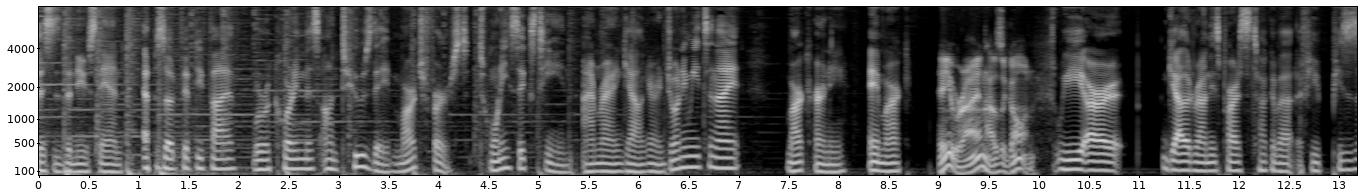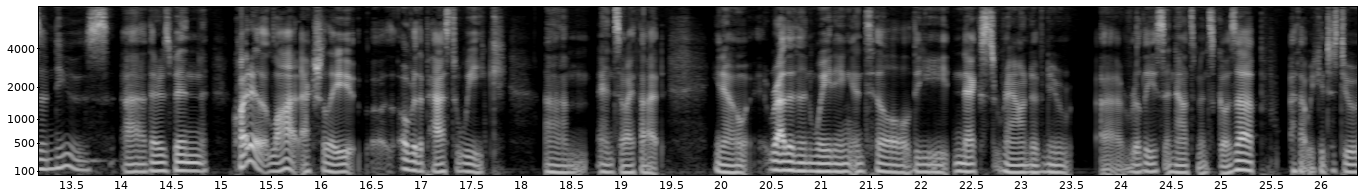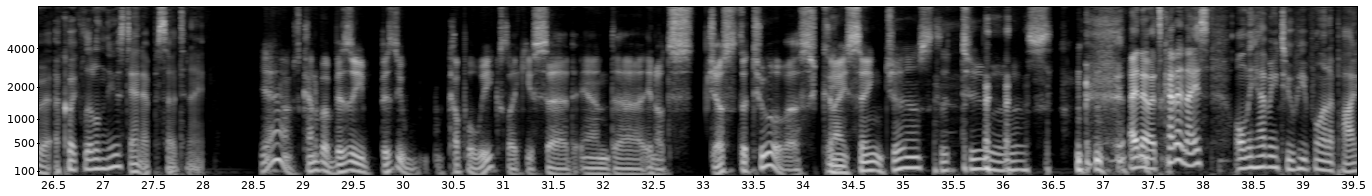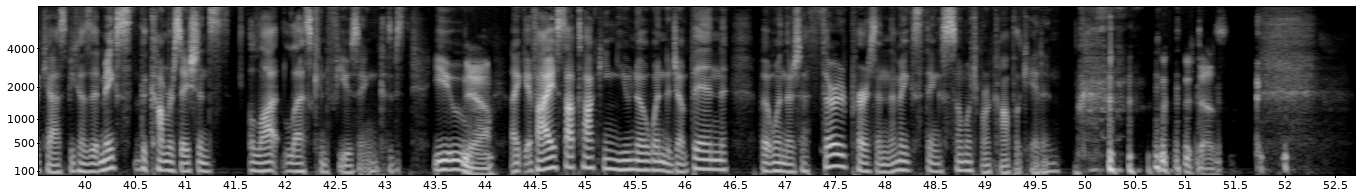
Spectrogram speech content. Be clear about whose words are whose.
Speaker 1: This is the newsstand, episode 55. We're recording this on Tuesday, March 1st, 2016. I'm Ryan Gallagher, and joining me tonight, Mark Herney. Hey, Mark.
Speaker 2: Hey, Ryan. How's it going?
Speaker 1: We are gathered around these parts to talk about a few pieces of news. Uh, there's been quite a lot, actually, uh, over the past week. Um, and so I thought, you know, rather than waiting until the next round of new uh, release announcements goes up, I thought we could just do a, a quick little newsstand episode tonight.
Speaker 2: Yeah, it's kind of a busy, busy couple weeks, like you said, and uh, you know, it's just the two of us. Can I sing just the two of us?
Speaker 1: I know it's kind of nice only having two people on a podcast because it makes the conversations a lot less confusing because you
Speaker 2: Yeah.
Speaker 1: like if I stop talking, you know when to jump in, but when there's a third person, that makes things so much more complicated.
Speaker 2: it does.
